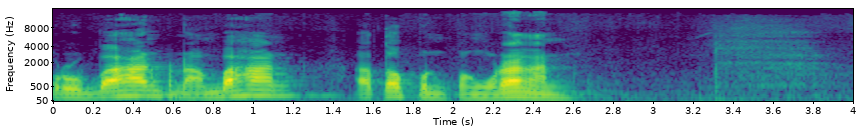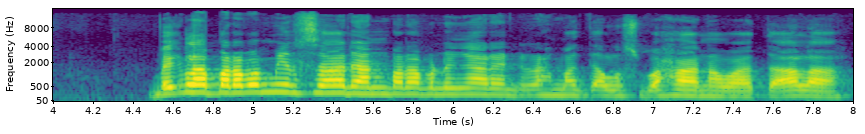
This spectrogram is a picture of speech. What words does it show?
perubahan, penambahan ataupun pengurangan. Baiklah para pemirsa dan para pendengar yang dirahmati Allah Subhanahu wa taala.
